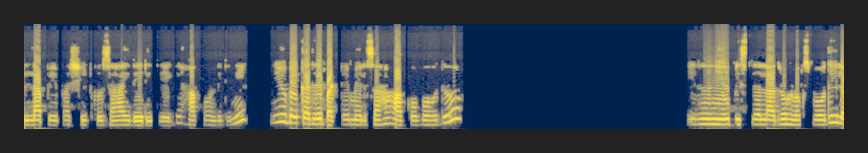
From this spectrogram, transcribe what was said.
ಎಲ್ಲ ಪೇಪರ್ ಶೀಟ್ಗೂ ಸಹ ಇದೇ ರೀತಿಯಾಗಿ ಹಾಕೊಂಡಿದ್ದೀನಿ. ನೀವು ಬೇಕಾದರೆ ಬಟ್ಟೆ ಮೇಲೆ ಸಹ ಹಾಕೋಬಹುದು. ಇದು ನೀವು ಬಿಸಿಲಲ್ಲಾದರೂ ಒಣಗಿಸ್ಬೋದು, ಇಲ್ಲ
